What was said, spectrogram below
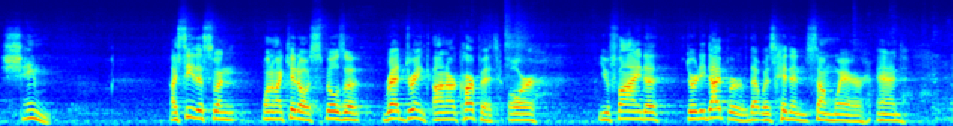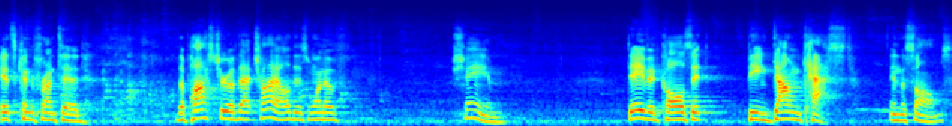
shame. I see this when one of my kiddos spills a red drink on our carpet, or you find a dirty diaper that was hidden somewhere, and it's confronted. The posture of that child is one of shame. David calls it being downcast in the Psalms.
